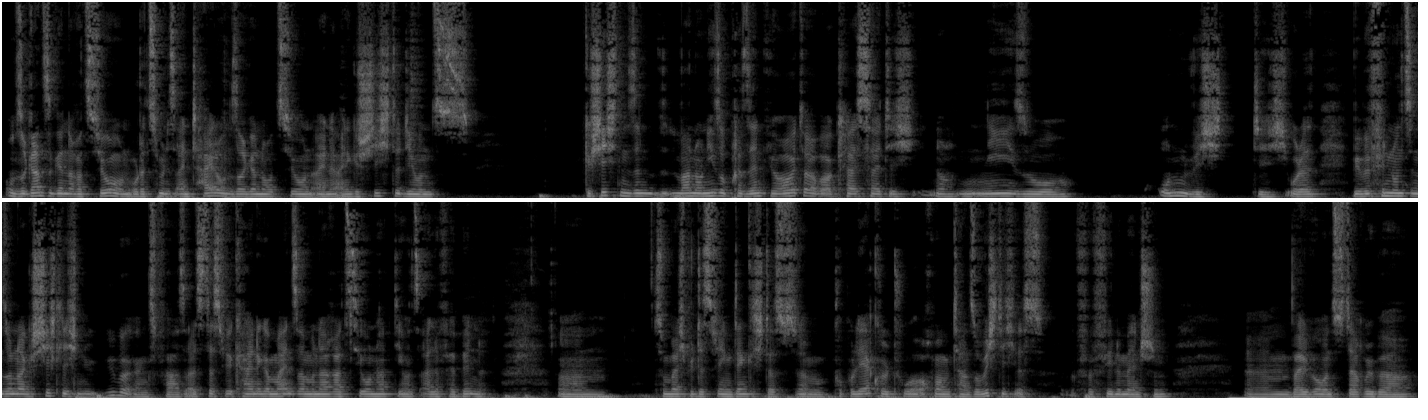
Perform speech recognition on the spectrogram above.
unsere ganze Generation oder zumindest ein Teil unserer Generation eine, eine Geschichte, die uns Geschichten sind, waren noch nie so präsent wie heute, aber gleichzeitig noch nie so unwichtig. Oder wir befinden uns in so einer geschichtlichen Übergangsphase, als dass wir keine gemeinsame Narration haben, die uns alle verbindet. Ähm, zum Beispiel deswegen denke ich, dass ähm, Populärkultur auch momentan so wichtig ist für viele Menschen, ähm, weil wir uns darüber,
